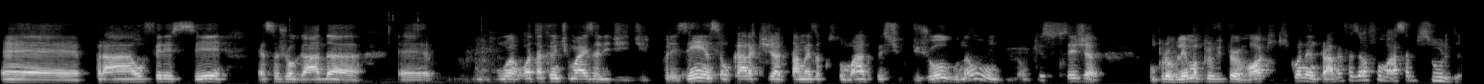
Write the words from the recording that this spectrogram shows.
é, para oferecer essa jogada é, um, um atacante mais ali de, de, presença, um cara que já está mais acostumado com esse tipo de jogo. Não, não que isso seja um problema para o Vitor Roque, que quando entrar vai fazer uma fumaça absurda.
